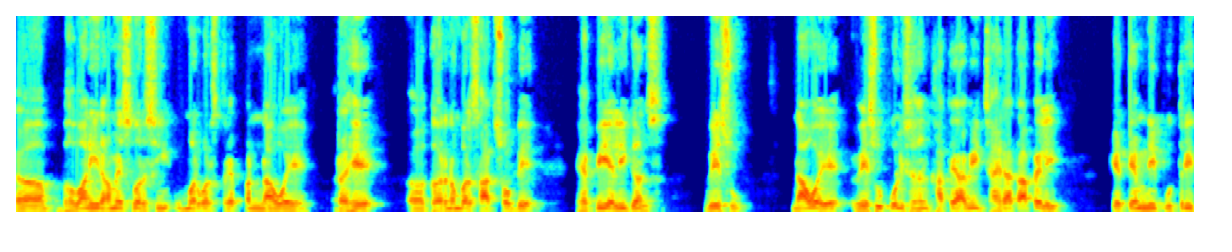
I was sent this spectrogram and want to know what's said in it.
ભવાની રામેશ્વર સિંહ ઉંમર વર્ષ ત્રેપન નાઓએ રહે ઘર નંબર સાતસો બે, હેપી એલિગન્સ, વેસુ. નાઓએ વેસુ પોલીસ સ્ટેશન ખાતે આવી જાહેરાત આપેલી કે તેમની પુત્રી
